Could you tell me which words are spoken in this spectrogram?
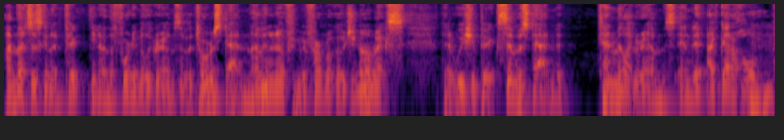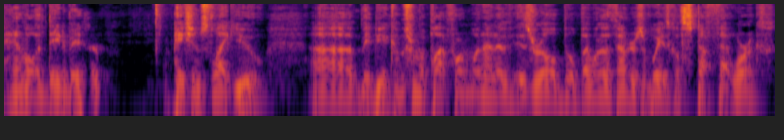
I'm not just going to pick, you know, the 40 milligrams of atorvastatin. I'm going to know from your pharmacogenomics that we should pick simvastatin at 10 milligrams. And I've got a whole mm-hmm. panel and database of patients like you. Uh, maybe it comes from a platform one out of Israel built by one of the founders of Waze called Stuff That Works,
